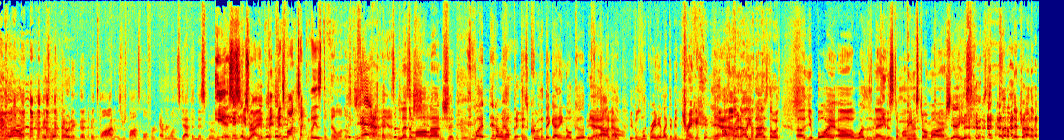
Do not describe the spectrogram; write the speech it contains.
You are. It's worth noting that Vince Vaughn is responsible for everyone's death in this movie. He is. He's right. Vin- Vince Vaughn technically is the villain of the film. Yeah. Letting them all out and shit. But it don't help that this crew that they got ain't no good because Yeah. you, Oh, can no. look, you can look right here like they've been drinking. Yeah. all, all these dinosaurs. Uh, your boy, uh, what's his name? Peter Stormare. Peter Stormare. Yeah, he's, he's set up there trying to.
